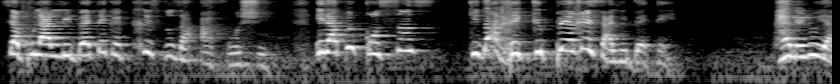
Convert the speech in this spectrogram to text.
c'est pour la liberté que Christ nous a affranchis. Il a pris conscience qu'il doit récupérer sa liberté. Alléluia.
